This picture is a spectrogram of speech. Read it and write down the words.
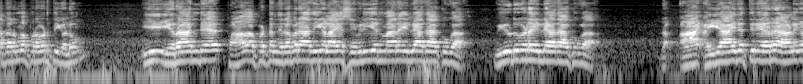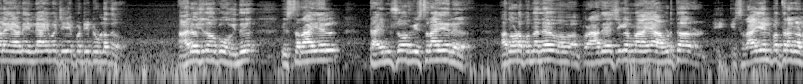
അധർമ്മ പ്രവൃത്തികളും ഈ ഇറാന്റെ പാവപ്പെട്ട നിരപരാധികളായ സിവിലിയന്മാരെ ഇല്ലാതാക്കുക വീടുകളെ ഇല്ലാതാക്കുക. അയ്യായിരത്തിലേറെ ആളുകളെയാണ് ഇല്ലായ്മ ചെയ്യപ്പെട്ടിട്ടുള്ളത്. ആലോചിച്ച് നോക്കൂ ഇത് ഇസ്രായേൽ ടൈംസ് ഓഫ് ഇസ്രായേൽ അതോടൊപ്പം തന്നെ പ്രാദേശികമായ അവിടുത്തെ ഇസ്രായേൽ പത്രങ്ങൾ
